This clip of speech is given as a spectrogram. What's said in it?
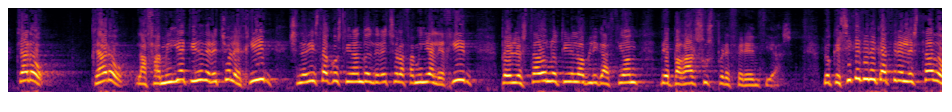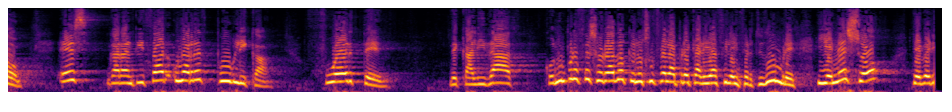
Claro, Claro, la familia tiene derecho a elegir, si nadie está cuestionando el derecho de la familia a elegir, pero el Estado no tiene la obligación de pagar sus preferencias. Lo que sí que tiene que hacer el Estado es garantizar una red pública, fuerte, de calidad, con un profesorado que no sufre la precariedad y la incertidumbre. Y en eso debería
